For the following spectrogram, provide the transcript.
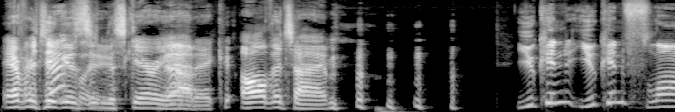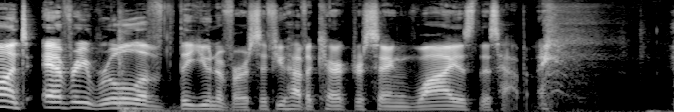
everything is in the scary Yeah. attic all the time. You can you can flaunt every rule of the universe if you have a character saying, "Why is this happening?"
